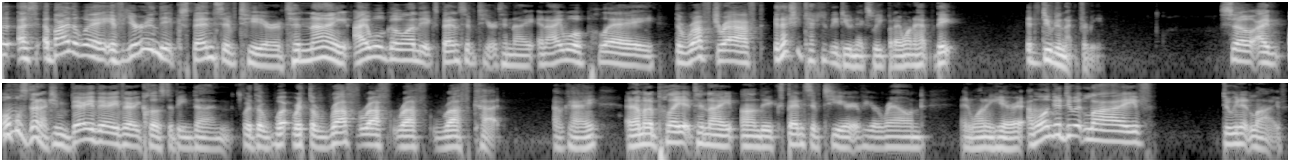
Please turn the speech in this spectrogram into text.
with to. Uh, by the way, if you're in the expensive tier tonight, I will go on the expensive tier tonight, and I will play the rough draft. It's actually technically due next week, but I want to have they. It's due tonight for me. So I'm almost done. Actually, very, very, very close to being done with the with the rough, rough, rough, rough cut. Okay, and I'm gonna play it tonight on the expensive tier. If you're around and want to hear it, I'm only gonna do it live. Doing it live.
